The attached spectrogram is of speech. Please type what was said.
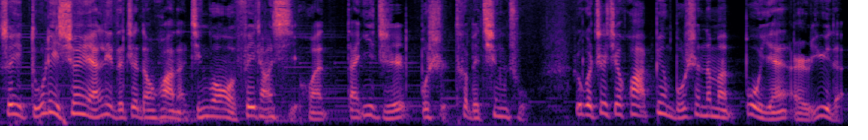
所以，《独立宣言》里的这段话呢，尽管我非常喜欢，但一直不是特别清楚。如果这些话并不是那么不言而喻的，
